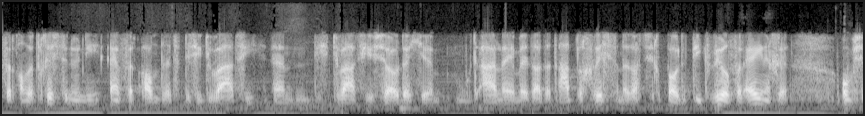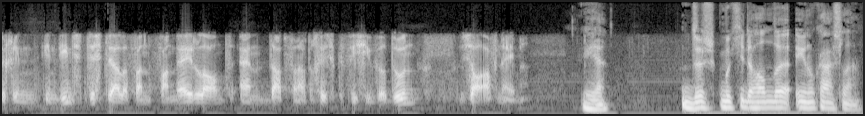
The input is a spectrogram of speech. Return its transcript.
verandert de ChristenUnie en verandert de situatie. En die situatie is zo dat je moet aannemen dat het aantal christenen dat zich politiek wil verenigen om zich in, in dienst te stellen van, van Nederland en dat vanuit een christelijke visie wil doen, zal afnemen. Ja. Dus moet je de handen in elkaar slaan?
